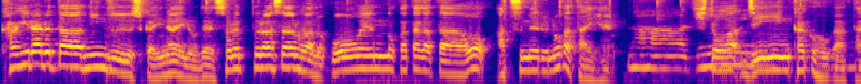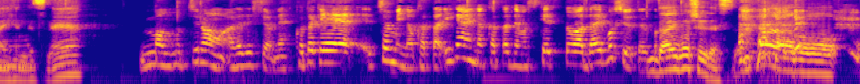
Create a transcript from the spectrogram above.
限られた人数しかいないので、それプラスアルファの応援の方々を集めるのが大変。まあ、人は、人員確保が大変ですね。まあもちろん、あれですよね。小竹町民の方以外の方でも助っ人は大募集ということで。大募集です。あの、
